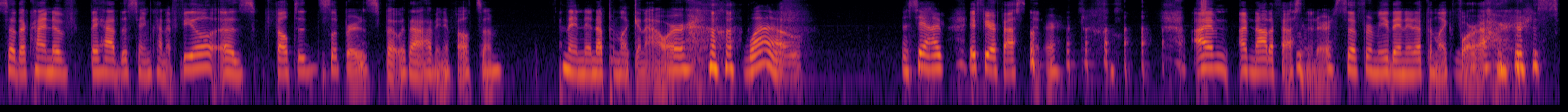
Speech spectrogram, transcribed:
so they're kind of they have the same kind of feel as felted slippers, but without having to felt them. And they knit up in like an hour. wow. See, I if you're a fast knitter. I'm I'm not a fast knitter, so for me they knit up in like four hours.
